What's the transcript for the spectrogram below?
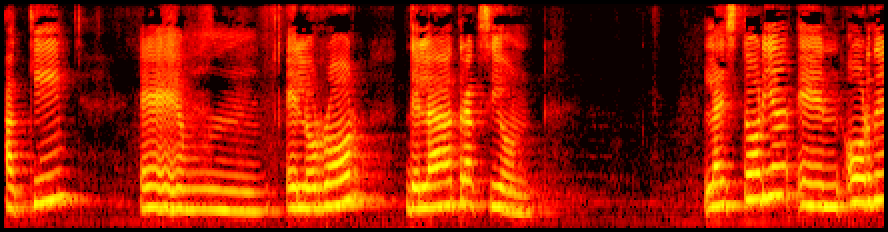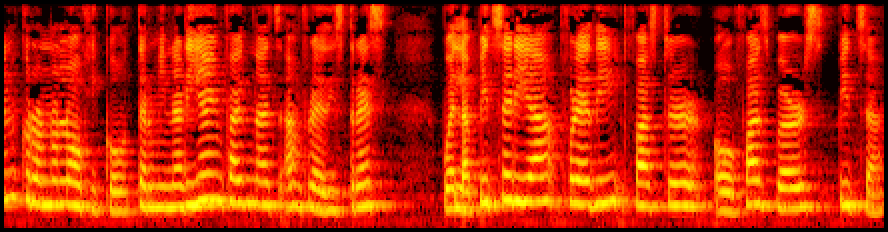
Aquí em, el horror de la atracción. La historia en orden cronológico terminaría en Five Nights at Freddy's 3 pues la pizzería Freddy Faster o Fazbear's Pizza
